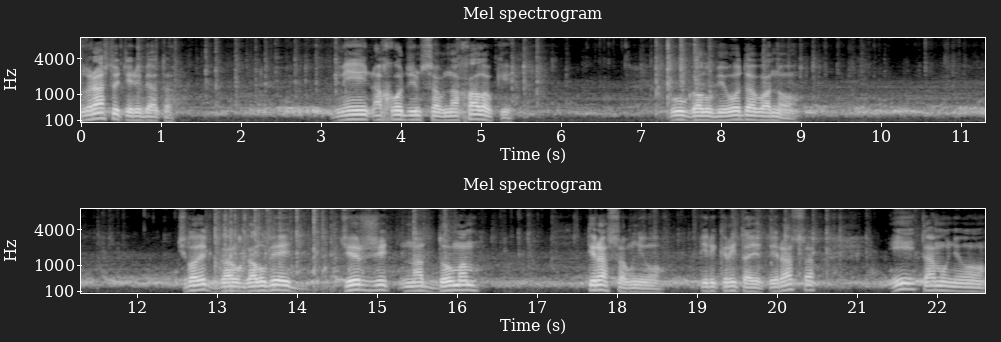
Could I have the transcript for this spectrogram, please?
Здравствуйте, ребята. Мы находимся в Нахаловке у голубевода Вано. Человек голубей держит над домом. Терраса у него. Перекрытая терраса. И там у него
